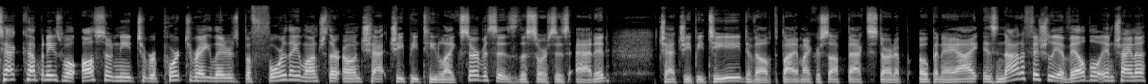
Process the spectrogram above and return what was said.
Tech companies will also need to report to regulators before they launch their own ChatGPT like services, the sources added. ChatGPT, developed by Microsoft backed startup OpenAI, is not officially available in China,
